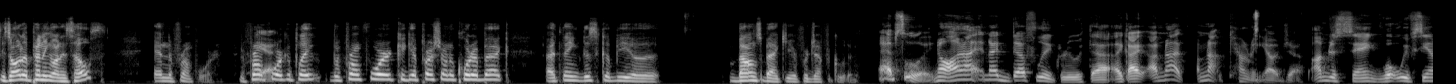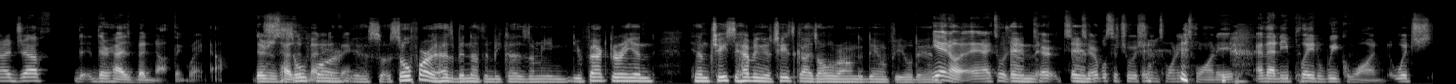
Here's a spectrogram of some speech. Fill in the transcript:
it's all depending on his health and the front four. The front Yeah. four could play. The front four could get pressure on the quarterback. I think this could be a bounce back year for Jeff Okudah. Absolutely. No, and I and I definitely agree with that. Like I, I'm not I'm not counting out Jeff. I'm just saying what we've seen out of Jeff, th- there has been nothing right now. There just hasn't So been far, anything. yeah. So so far, it has been nothing because I mean, you're factoring in him chasing, having to chase guys all around the damn field, and Yeah, no, and I told you, and- ter- and- terrible situation in 2020, and then he played Week One, which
